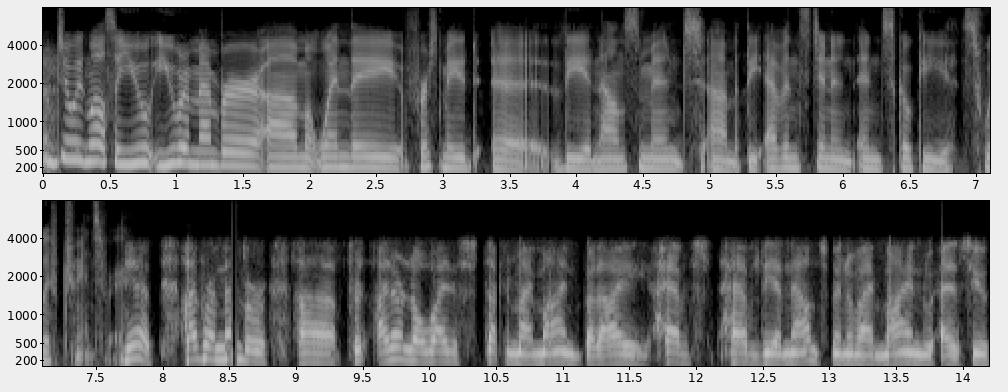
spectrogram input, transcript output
I'm doing well. So you you remember um, when they first made uh, the announcement um, at the Evanston and, and Skokie Swift transfer? Yeah, I remember. Uh, for, I don't know why this stuck in my mind, but I have have the announcement in my mind as you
